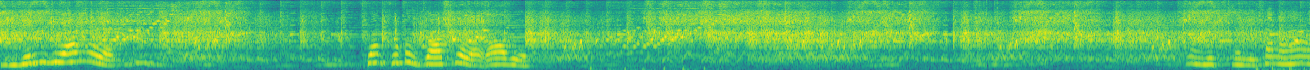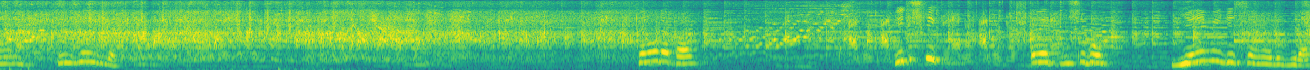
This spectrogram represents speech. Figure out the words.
Yerimizi vermiyorlar. Şu an çok hızlı atıyorlar abi. Yetişmeliyiz. Hemen hemen. Hızlı hızlı. Sen orada kal. Yetiştik. Evet işte bu. Yenemeyeceğiz sanıyordum biraz.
